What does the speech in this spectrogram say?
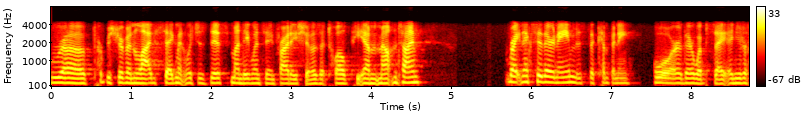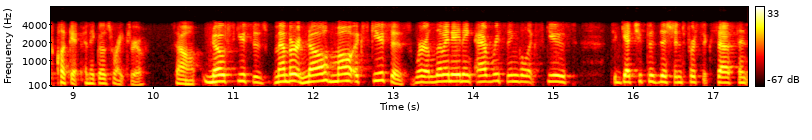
uh, Purpose Driven live segment, which is this Monday, Wednesday, and Friday shows at 12 p.m. Mountain Time. Right next to their name is the company or their website, and you just click it and it goes right through. So no excuses. Remember, no more excuses. We're eliminating every single excuse to get you positioned for success in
